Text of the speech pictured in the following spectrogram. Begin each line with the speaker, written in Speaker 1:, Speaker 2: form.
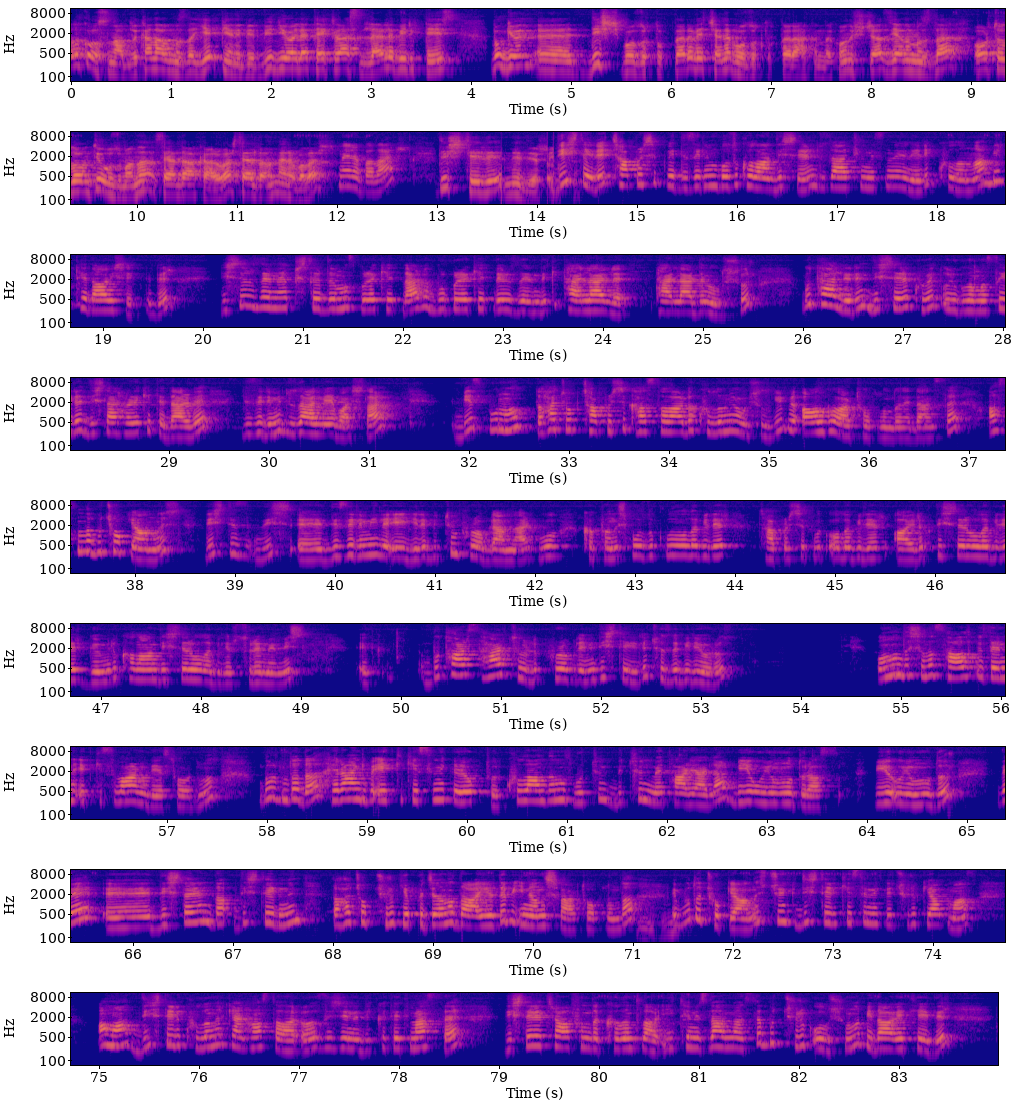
Speaker 1: Sağlık Olsun adlı kanalımızda yepyeni bir video ile tekrar sizlerle birlikteyiz. Bugün e, diş bozuklukları ve çene bozuklukları hakkında konuşacağız. Yanımızda ortodonti uzmanı Selda Akar var. Selda Hanım merhabalar.
Speaker 2: Merhabalar.
Speaker 1: Diş teli nedir?
Speaker 2: Diş teli çapraşık ve dizilim bozuk olan dişlerin düzeltilmesine yönelik kullanılan bir tedavi şeklidir. Dişler üzerine yapıştırdığımız braketler ve bu braketler üzerindeki tellerle tellerden oluşur. Bu tellerin dişlere kuvvet uygulamasıyla dişler hareket eder ve dizilimi düzelmeye başlar. Biz bunu daha çok çapraşık hastalarda kullanıyormuşuz gibi bir algı var toplumda nedense. Aslında bu çok yanlış. Diş, diz, diş e, dizilimiyle ilgili bütün problemler bu kapanış bozukluğu olabilir, çapraşıklık olabilir, ayrık dişleri olabilir, gömülü kalan dişleri olabilir sürememiş. E, bu tarz her türlü problemi diş teliyle çözebiliyoruz. Onun dışında sağlık üzerine etkisi var mı diye sordunuz. Burada da herhangi bir etki kesinlikle yoktur. Kullandığımız bütün bütün materyaller biyo uyumludur aslında. Biyo uyumludur ve e, dişlerin da, diş telinin daha çok çürük yapacağına dair de bir inanış var toplumda. E, bu da çok yanlış. Çünkü diş teli kesinlikle çürük yapmaz. Ama diş teli kullanırken hastalar ağız hijyenine dikkat etmezse, dişler etrafında kalıntılar iyi temizlenmezse bu çürük oluşumuna bir davetiyedir.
